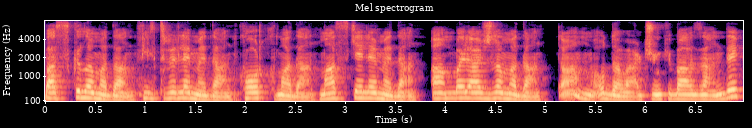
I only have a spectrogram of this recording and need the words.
baskılamadan, filtrelemeden, korkmadan, maskelemeden, ambalajlamadan tamam mı? O da var. Çünkü bazen de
